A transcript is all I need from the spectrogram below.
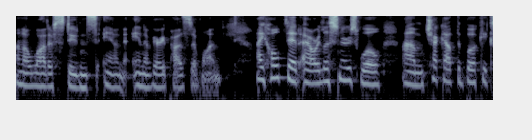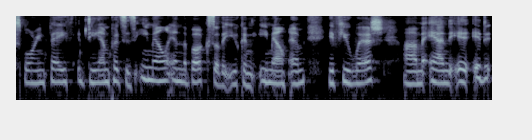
on a lot of students and in a very positive one. I hope that our listeners will um, check out the book, Exploring Faith. Dan puts his email in the book so that you can email him if you wish. Um, and it, it,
